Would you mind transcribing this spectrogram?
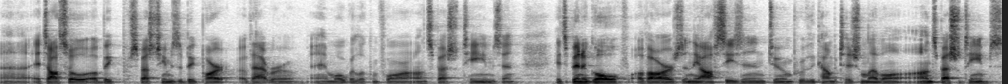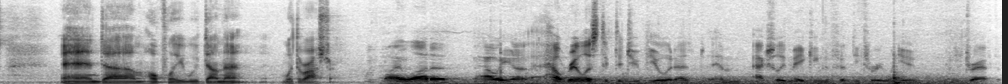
uh, it's also a big special teams is a big part of that room and what we're looking for on special teams. And it's been a goal of ours in the off season to improve the competition level on special teams, and um, hopefully we've done that with the roster. With Mailata, Howie, uh, how realistic did you view it as him actually making the 53 when you when you drafted?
